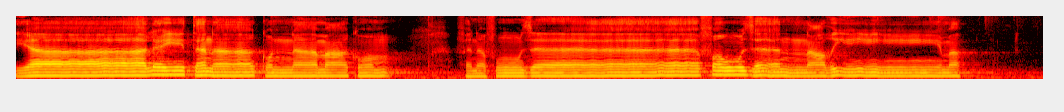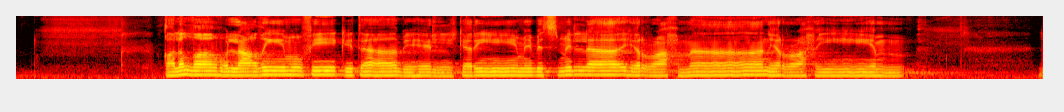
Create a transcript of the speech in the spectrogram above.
يا ليتنا كنا معكم فنفوز فوزا عظيما. قال الله العظيم في كتابه الكريم بسم الله الرحمن الرحيم.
